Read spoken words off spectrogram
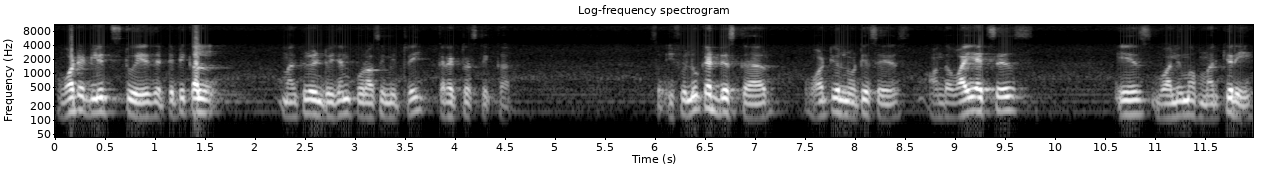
What it leads to is a typical mercury intrusion porosimetry characteristic curve. So, if you look at this curve what you will notice is on the y axis is volume of mercury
